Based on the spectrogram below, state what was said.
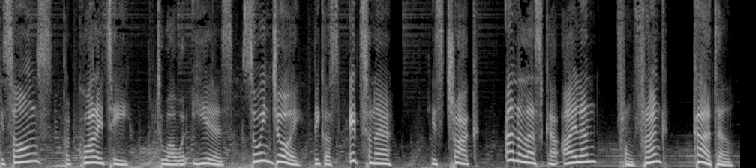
His songs are quality to our ears, so enjoy because it's on air. His track Unalaska Island from Franck Kartell.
